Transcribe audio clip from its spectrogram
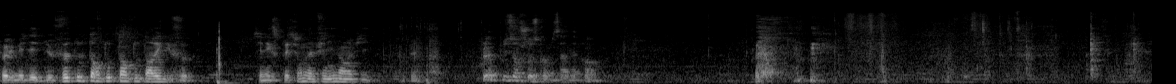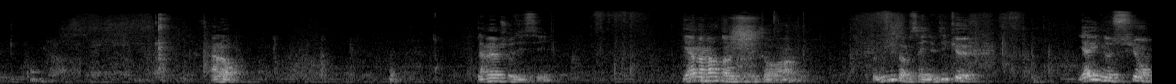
Peux allumer des- du feu tout le temps, tout le temps, tout le temps avec du feu. C'est une expression de l'infini dans l'infini. Plusieurs choses comme ça, d'accord Alors, la même chose ici. Il y a un mamar dans l'écriture Torah, il nous dit comme ça, il nous dit que il y a une notion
